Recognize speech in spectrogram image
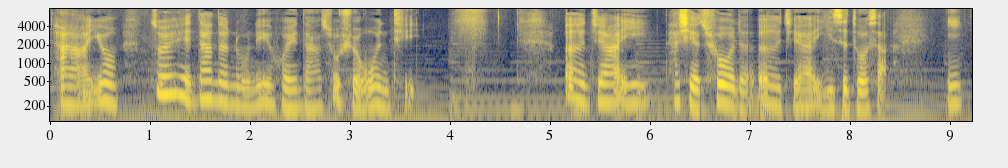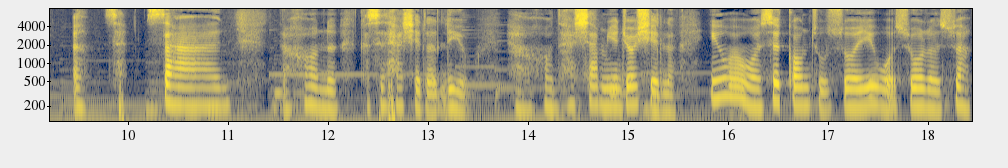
她用最大的努力回答数学问题。二加一，她写错了。二加一是多少？一、二、三，三。然后呢？可是他写了六。然后他下面就写了，因为我是公主，所以我说了算。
